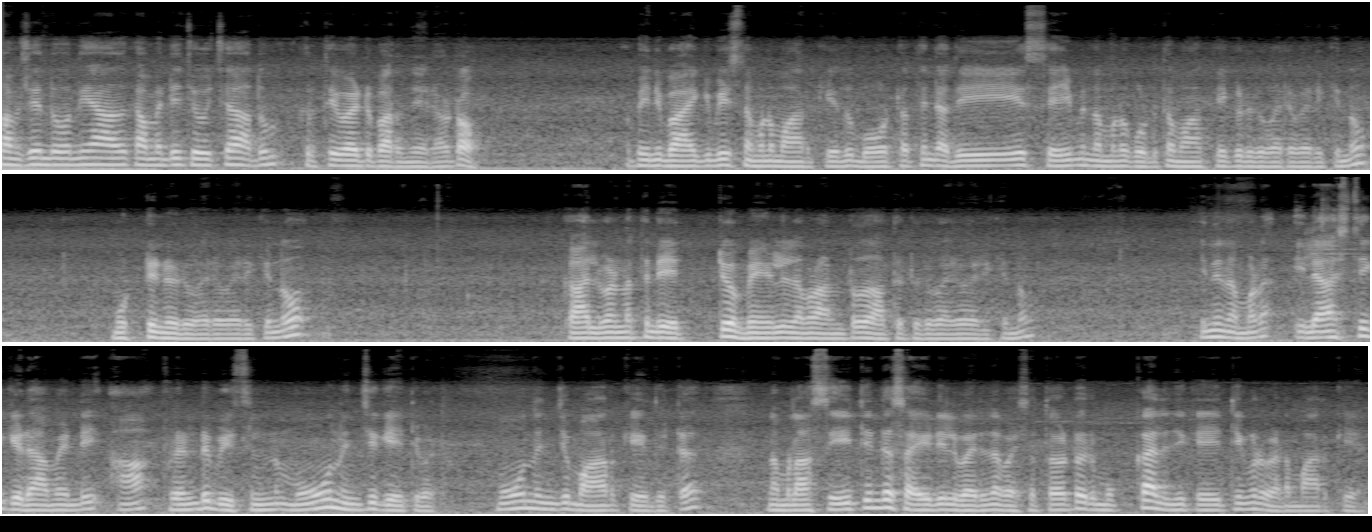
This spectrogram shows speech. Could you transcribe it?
സംശയം തോന്നിയാൽ അത് കമന്റിൽ ചോദിച്ചാൽ അതും കൃത്യമായിട്ട് പറഞ്ഞു തരാം കേട്ടോ. അപ്പോൾ ഇനി ബാഗ് പീസ് നമ്മൾ മാർക്ക് ചെയ്തു. ബോട്ടത്തിന്റെ അതേ സെയിം നമ്മൾ കൊടുത്ത മാർക്കേക്കിട്ട് ഒരു വര വരയ്ക്കുന്നു. മുട്ടിനൊരു വര വരയ്ക്കുന്നു. കാൽവണ്ണത്തിന്റെ ഏറ്റവും മേളിൽ നമ്മൾ അണ്ടർ താത്തിട്ടൊരു വര വരയ്ക്കുന്നു. ഇനി നമ്മൾ ഇലാസ്റ്റിക് ഇടാൻ വേണ്ടി ആ ഫ്രണ്ട് പീസിൽ നിന്ന് മൂന്നിഞ്ച് കയറ്റി വെട്ടും മൂന്നിഞ്ച് മാർക്ക് ചെയ്തിട്ട് നമ്മൾ ആ സീറ്റിന്റെ സൈഡിൽ വരുന്ന വശത്തോട്ട് ഒരു മുക്കാലിഞ്ച് കയറ്റിയും കൂടെ വേണം മാർക്ക് ചെയ്യാൻ.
